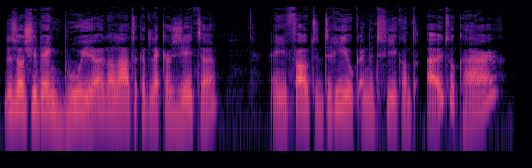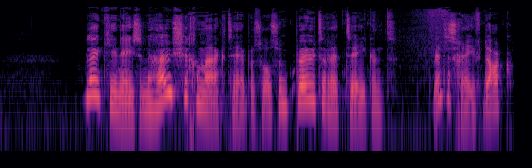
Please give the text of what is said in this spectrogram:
Dus als je denkt boeien, dan laat ik het lekker zitten en je vouwt de driehoek en het vierkant uit elkaar, blijkt je ineens een huisje gemaakt te hebben, zoals een peuter het tekent, met een scheef dak.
